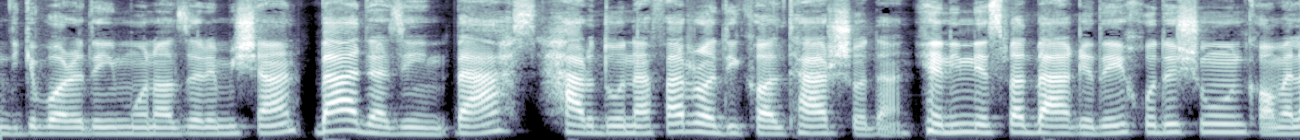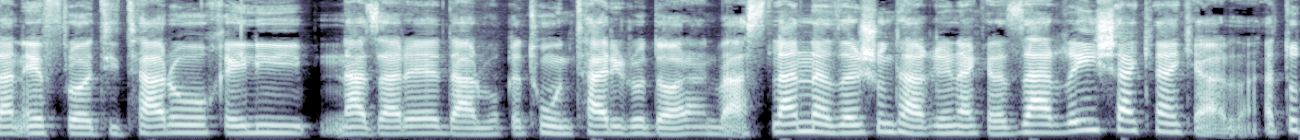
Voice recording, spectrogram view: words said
همدیگه وارد این مناظره میشن. بعد از این بحث هر دو نفر رادیکال تر شدن. یعنی نسبت به عقیده خودشون کاملا افراطی تر و خیلی نظر در واقع تندتری رو دارن و اصلا نظرشون تغییر نکرده. ذره شک نکردن. حتی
